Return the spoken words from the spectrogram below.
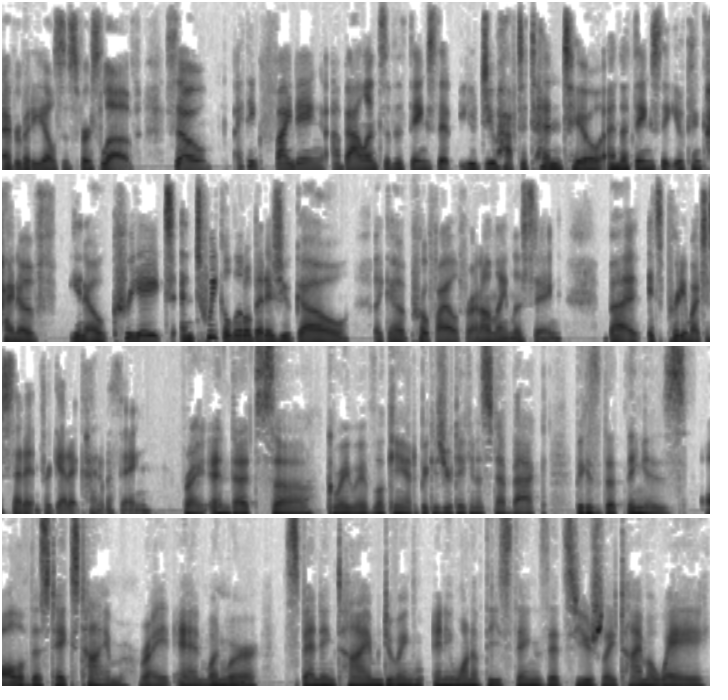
everybody else's first love. So I think finding a balance of the things that you do have to tend to and the things that you can kind of, you know, create and tweak a little bit as you go, like a profile for an online listing. But it's pretty much a set it and forget it kind of a thing. Right. And that's a great way of looking at it because you're taking a step back. Because the thing is, all of this takes time, right? And when mm-hmm. we're spending time doing any one of these things, it's usually time away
